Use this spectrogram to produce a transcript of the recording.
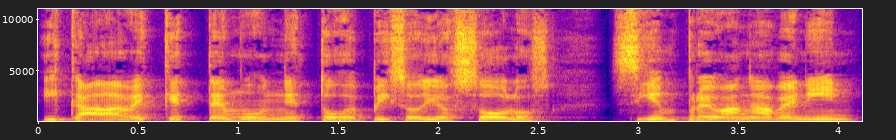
y cada vez que estemos en estos episodios solos, siempre van a venir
